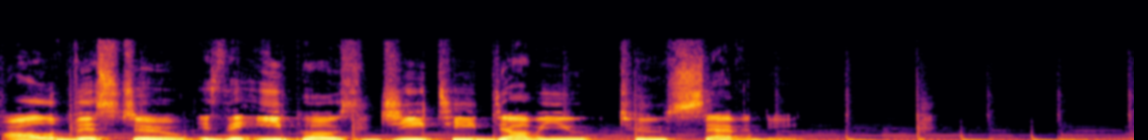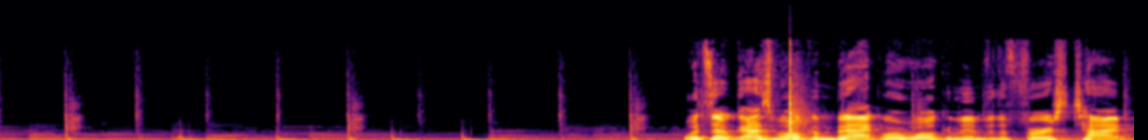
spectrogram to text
all of this too, is the EPOS GTW270. What's up guys, welcome back or welcome in for the first time.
